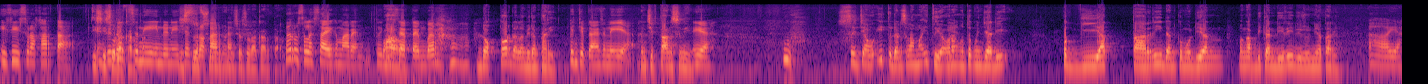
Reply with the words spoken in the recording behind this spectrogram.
ISI Surakarta. Isi Institut Surakarta. Seni Indonesia Institut Seni Surakarta. Indonesia Surakarta. Oke. Baru selesai kemarin, 7 Wow. September. Doktor dalam bidang tari, Penciptaan seni ya. penciptaan seni. Iya. Sejauh itu dan selama itu ya orang untuk menjadi pegiat tari dan kemudian mengabdikan diri di dunia tari. Eh, ya.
